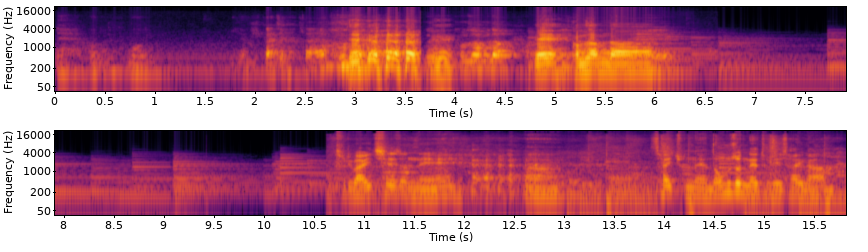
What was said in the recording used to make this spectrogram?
네 오늘 뭐 여기까지 할까요? 네, 네. 감사합니다. 네 감사합니다 네. 둘이 많이 친해졌네. 어, 사이 좋네. 너무 좋네 둘이 사이가.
